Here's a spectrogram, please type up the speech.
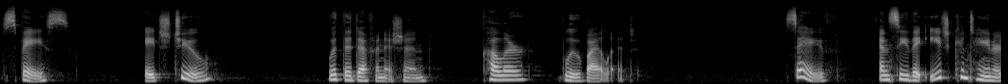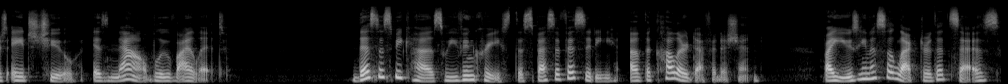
space H2 with the definition color blue-violet. Save and see that each container's H2 is now blue-violet. This is because we've increased the specificity of the color definition by using a selector that says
